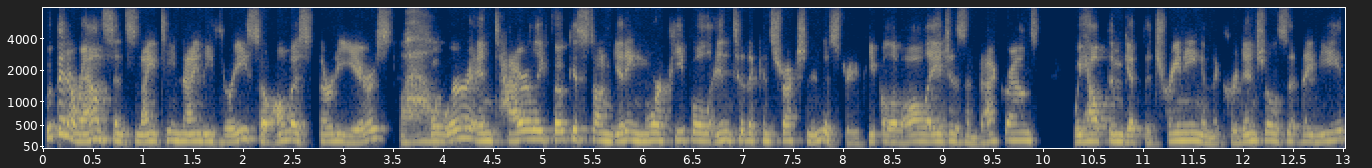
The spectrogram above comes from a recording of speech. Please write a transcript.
We've been around since 1993, so almost 30 years. Wow. But we're entirely focused on getting more people into the construction industry, people of all ages and backgrounds. We help them get the training and the credentials that they need.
